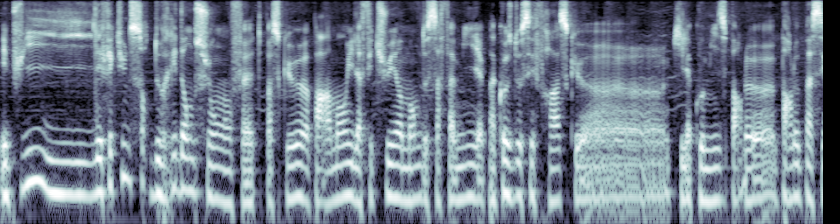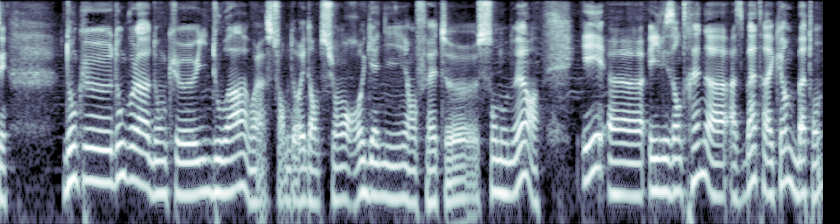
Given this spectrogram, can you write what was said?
et puis il effectue une sorte de rédemption en fait, parce que apparemment il a fait tuer un membre de sa famille à cause de ses frasques euh, qu'il a commises par le passé. Donc, euh, donc voilà, donc euh, il doit, voilà, cette forme de rédemption, regagner en fait euh, son honneur, et, et il les entraîne à, se battre avec un bâton.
